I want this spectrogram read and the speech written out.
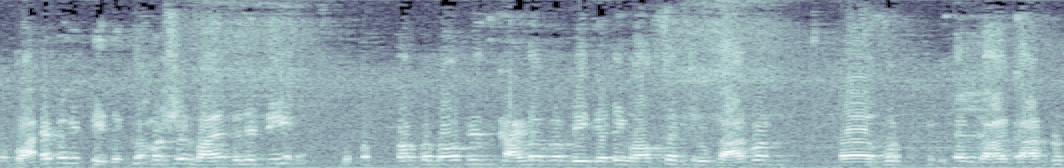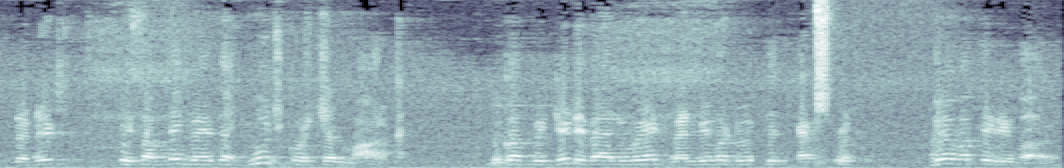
The viability, the commercial viability, what we talk about is kind of a, be getting offset through carbon uh, footprint and carbon credits is something where there's a huge question mark. Because we did evaluate when we were doing the Vyavati River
